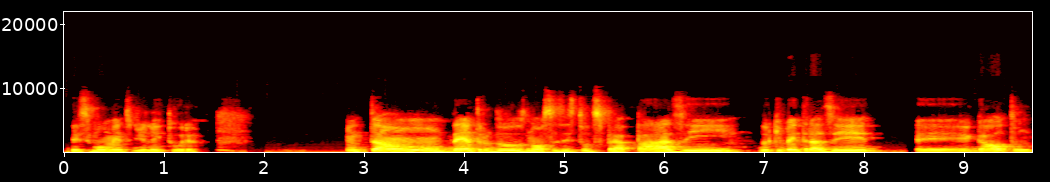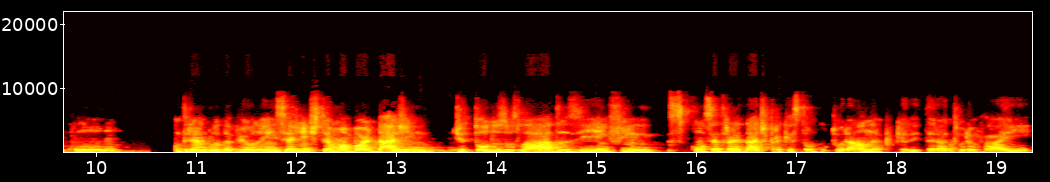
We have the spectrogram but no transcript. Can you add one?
desse momento de leitura. Então, dentro dos nossos estudos para a paz e do que vem trazer é, Galton com o Triângulo da Violência, a gente tem uma abordagem de todos os lados e, enfim, com centralidade para a questão cultural, né, porque a literatura vai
